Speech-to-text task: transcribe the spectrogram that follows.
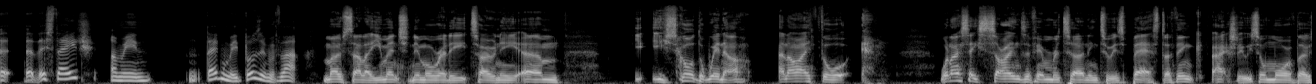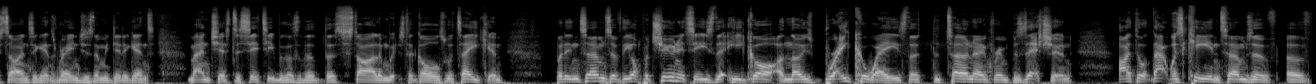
at, at this stage, I mean, they're going to be buzzing with that. Mo Salah, you mentioned him already, Tony. Um, he scored the winner, and I thought. When I say signs of him returning to his best, I think actually we saw more of those signs against Rangers than we did against Manchester City because of the, the style in which the goals were taken. But in terms of the opportunities that he got and those breakaways, the, the turnover in possession, I thought that was key in terms of, of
